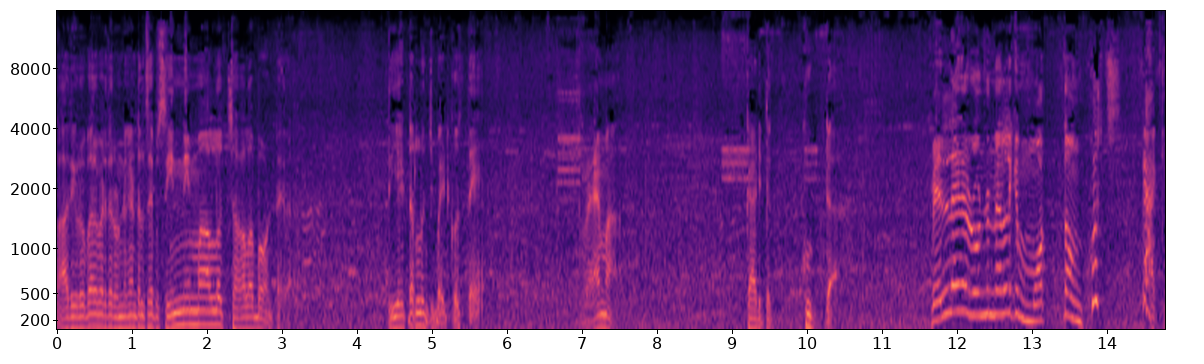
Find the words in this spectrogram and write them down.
పాతిక రూపాయలు పెడితే రెండు గంటల సేపు సినిమాల్లో చాలా బాగుంటాయి రా. థియేటర్ నుంచి బయటకు వస్తే ప్రేమ కడిత గుడ్డ పెళ్ళైన రెండు నెలలకి మొత్తం హుచ్ కాకి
